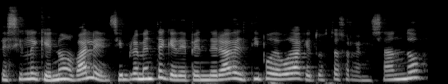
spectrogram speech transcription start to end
decirle que no, ¿vale? Simplemente que dependerá del tipo de boda que tú estás organizando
